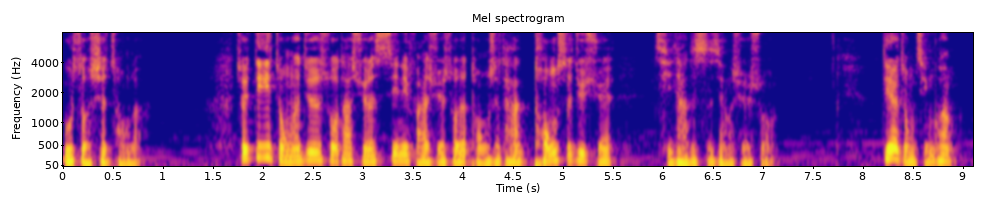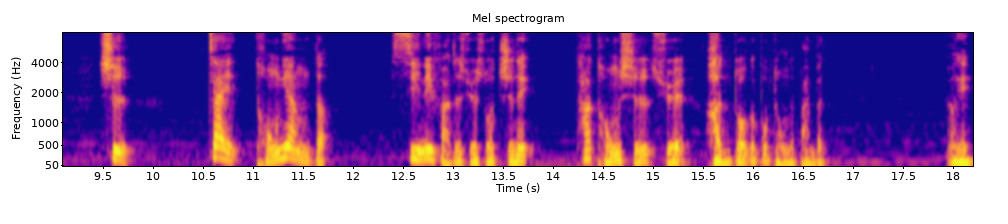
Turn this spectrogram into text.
无所适从了。所以第一种呢，就是说他学了吸引力法则学说的同时，他同时去学其他的思想学说。第二种情况是在同样的吸引力法则学说之内。他同时学很多个不同的版本，OK，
